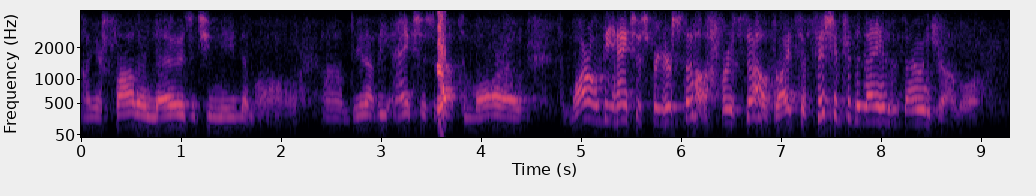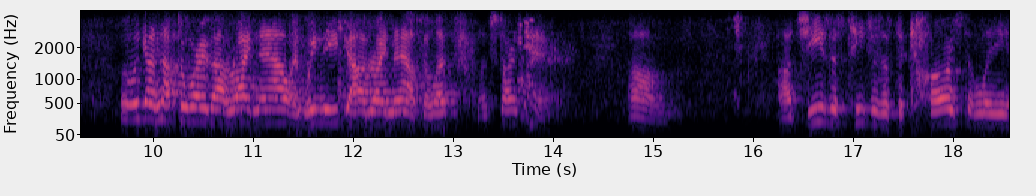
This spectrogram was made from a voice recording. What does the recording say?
Uh, your Father knows that you need them all. Um, do not be anxious about tomorrow. Tomorrow will be anxious for yourself, for itself, right? Sufficient for the day is its own trouble. But we've got enough to worry about right now, and we need God right now. So let's let's start there. Um, uh, Jesus teaches us to constantly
